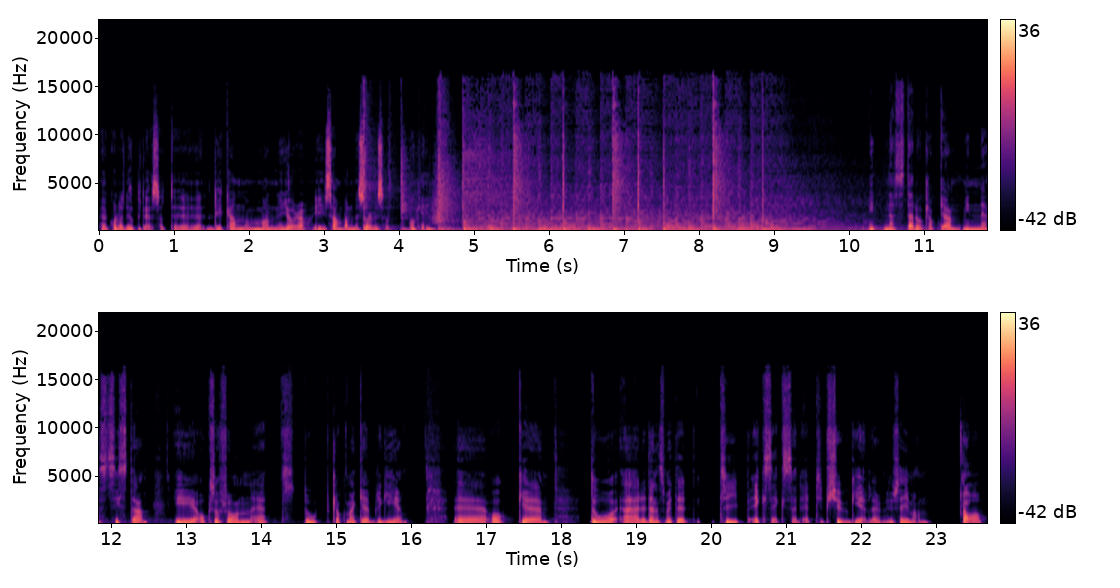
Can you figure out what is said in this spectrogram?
Jag kollade upp det. Så att, eh, det kan man göra i samband med servicen. Okej. Mitt nästa då klocka, min näst sista, är också från ett stort klockmärke, Breguet. Eh, och eh, då är det den som heter typ XX eller typ 20 eller hur säger man? Ja,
